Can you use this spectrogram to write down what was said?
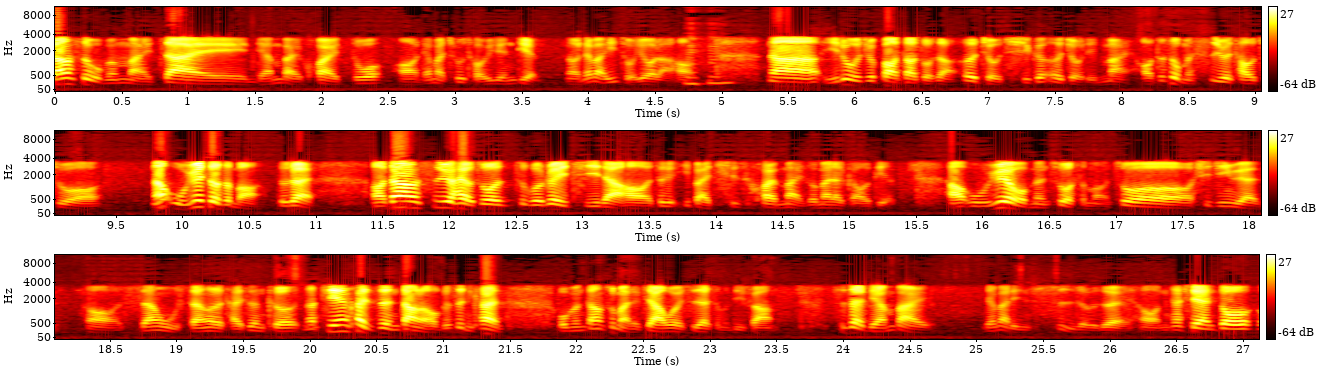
当时我们买在两百块多哦，两百出头一点点哦，两百一左右了哈。那一路就报到多少？二九七跟二九零卖哦，这是我们四月操作哦。然后五月做什么？对不对？哦，当然四月还有做做过瑞基的哈，这个一百七十块卖都卖在高点。好，五月我们做什么？做细金元哦，三五三二台盛科。那今天开始震荡了，可是你看我们当初买的价位是在什么地方？是在两百。两百零四，对不对？哦，你看现在都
